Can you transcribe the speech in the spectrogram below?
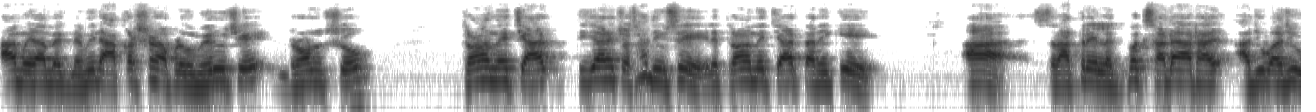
આ મેળામાં એક નવીન આકર્ષણ આપણે ઉમેર્યું છે ડ્રોન શો ત્રણ અને ચાર, ત્રીજા અને ચોથા દિવસે, એટલે ત્રણ અને ચાર તારીખે આ રાત્રે લગભગ સાડા આઠ આજુબાજુ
